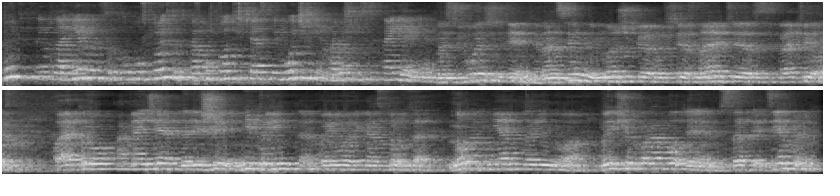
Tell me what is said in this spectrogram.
будет ли планироваться благоустройство, потому что он сейчас не в очень хорошем состоянии. На сегодняшний день финансирование немножечко, вы все знаете, сократилось. Поэтому окончательное решение не принято по его реконструкции, но не отклонено. Мы еще поработаем с этой темой.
